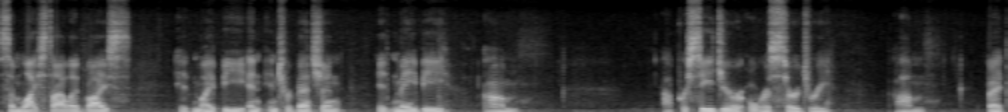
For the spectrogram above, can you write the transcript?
some lifestyle advice, it might be an intervention, it may be um, a procedure or a surgery, um, but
